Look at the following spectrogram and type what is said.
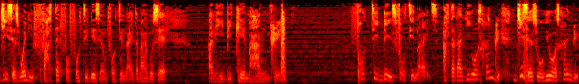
Jesus, when he fasted for 40 days and 40 nights, the Bible said, and he became hungry. 40 days, 40 nights. After that, he was hungry. Jesus, oh, he was hungry.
